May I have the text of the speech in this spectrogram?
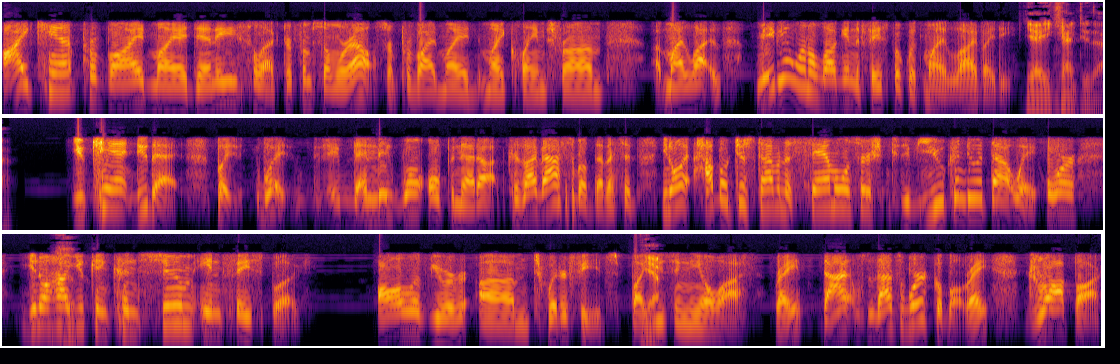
I can't provide my identity selector from somewhere else or provide my my claims from uh, my li- maybe I want to log into Facebook with my live ID. Yeah, you can't do that. You can't do that. But what, and they won't open that up because I've asked about that. I said, you know what? How about just having a SAML assertion? Because if you can do it that way, or you know how you can consume in Facebook all of your um, Twitter feeds by Yep. using the OAuth, right? That that's workable, right? Dropbox,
